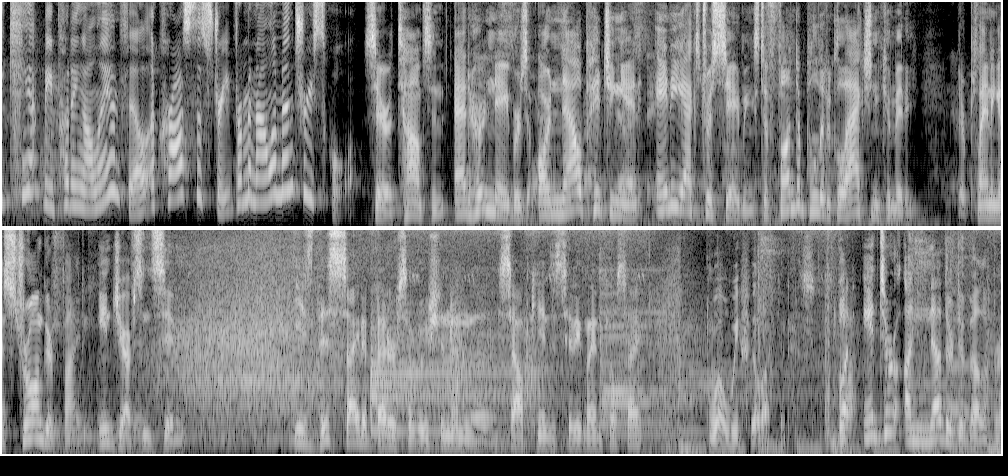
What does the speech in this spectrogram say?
We can't be putting a landfill across the street from an elementary school. Sarah Thompson and her neighbors are now pitching in any extra savings to fund a political action committee. They're planning a stronger fight in Jefferson City. Is this site a better solution than the South Kansas City landfill site? Well, we feel like it is. But enter another developer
